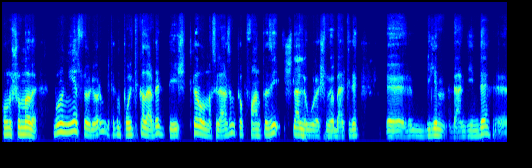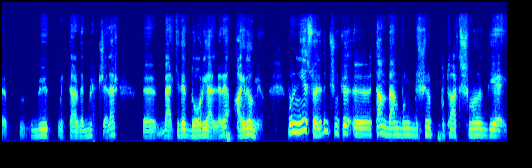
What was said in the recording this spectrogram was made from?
konuşulmalı. Bunu niye söylüyorum? Bir takım politikalarda değişiklikler olması lazım. Çok fantazi işlerle uğraşılıyor belki de e, bilim dendiğinde e, büyük miktarda bütçeler e, belki de doğru yerlere ayrılmıyor. Bunu niye söyledim? Çünkü e, tam ben bunu düşünüp bu tartışmalı diye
